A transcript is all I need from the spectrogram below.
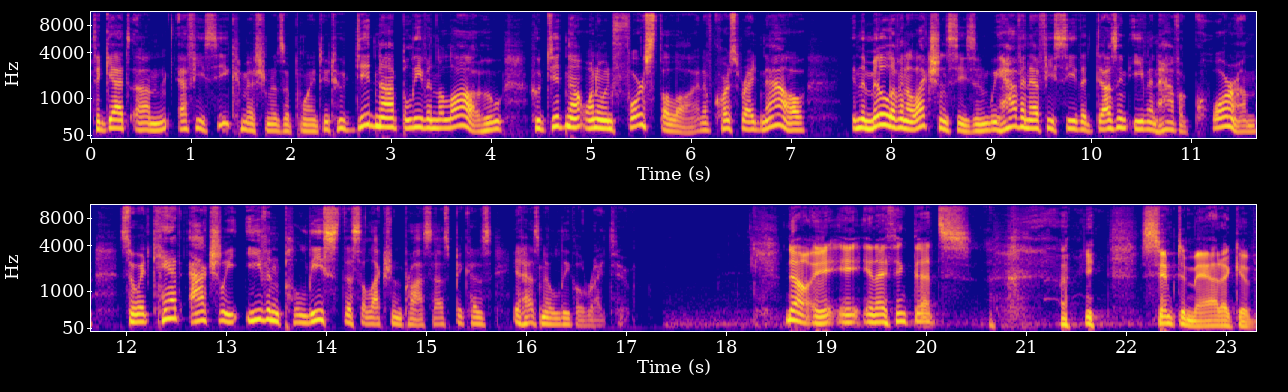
to get um, FEC commissioners appointed who did not believe in the law, who who did not want to enforce the law. And of course, right now. In the middle of an election season, we have an FEC that doesn't even have a quorum, so it can't actually even police this election process because it has no legal right to. No, and I think that's I mean, symptomatic of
